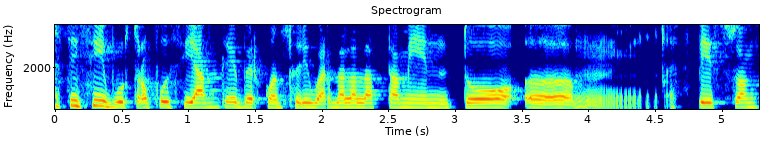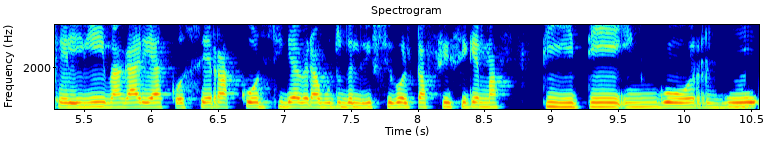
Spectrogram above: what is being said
Sì, sì, purtroppo sì, anche per quanto riguarda l'allattamento, ehm, spesso anche lì magari ecco, se racconti di aver avuto delle difficoltà fisiche, mastiti, ingorghi,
